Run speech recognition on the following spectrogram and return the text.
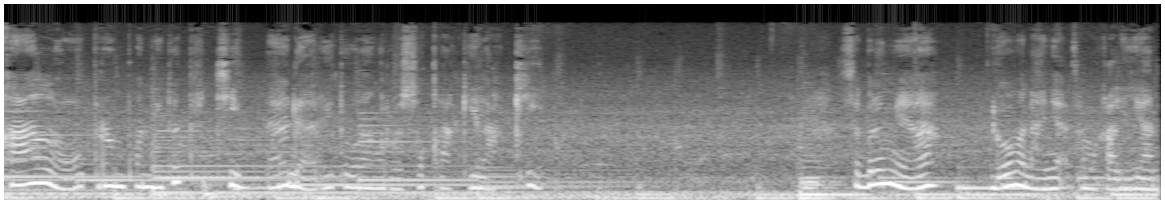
kalau perempuan itu tercipta dari tulang rusuk laki-laki. Sebelumnya gue mau nanya sama kalian.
